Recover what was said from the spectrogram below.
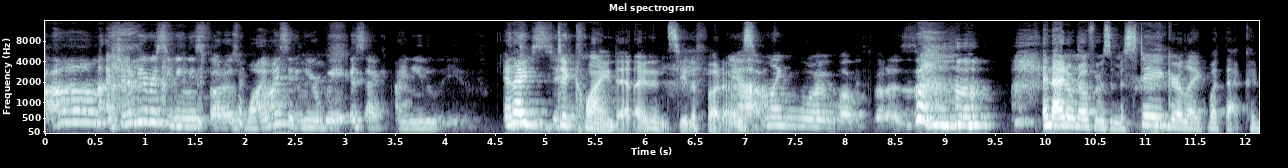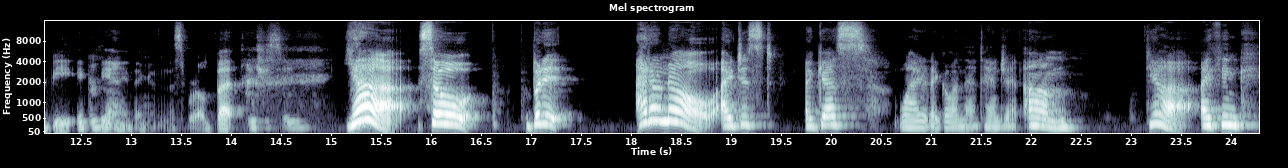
um, I shouldn't be receiving these photos. Why am I sitting here? Wait a sec, I need to leave. And I declined it. I didn't see the photos. Yeah, I'm like, what, what were the photos? And I don't know if it was a mistake or like what that could be. It could be Mhm. anything in this world. But Interesting. yeah. So, but it, I don't know. I just, I guess, why did I go on that tangent? Um, yeah, I think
